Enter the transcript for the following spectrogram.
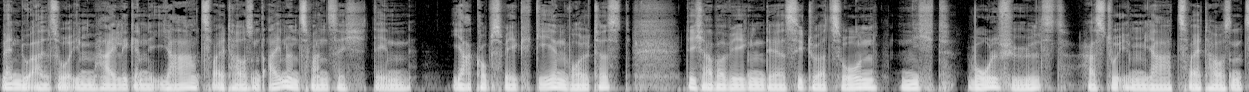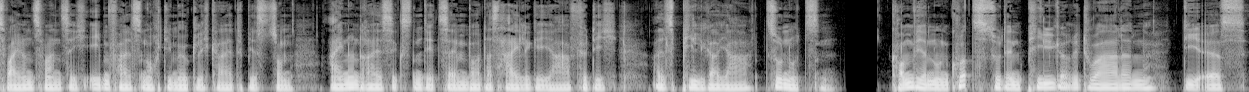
Wenn du also im heiligen Jahr 2021 den Jakobsweg gehen wolltest, dich aber wegen der Situation nicht wohlfühlst, hast du im Jahr 2022 ebenfalls noch die Möglichkeit bis zum 31. Dezember das heilige Jahr für dich als Pilgerjahr zu nutzen. Kommen wir nun kurz zu den Pilgerritualen, die es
